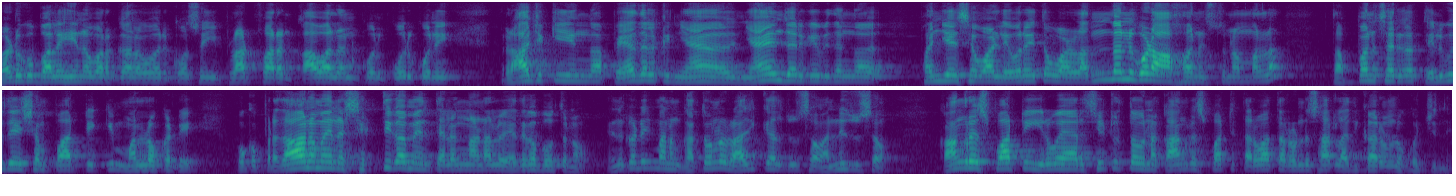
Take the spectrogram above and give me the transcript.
బడుగు బలహీన వర్గాల వారి కోసం ఈ ప్లాట్ఫారం కావాలనుకొని కోరుకొని రాజకీయంగా పేదలకు న్యాయ న్యాయం జరిగే విధంగా పనిచేసే వాళ్ళు ఎవరైతే వాళ్ళందరినీ కూడా ఆహ్వానిస్తున్నాం. మళ్ళా తప్పనిసరిగా తెలుగుదేశం పార్టీకి మళ్ళొకటి ఒక ప్రధానమైన శక్తిగా మేము తెలంగాణలో ఎదగబోతున్నాం. ఎందుకంటే మనం గతంలో రాజకీయాలు చూసాం అన్నీ చూసాం. కాంగ్రెస్ పార్టీ ఇరవై ఆరు సీట్లతో ఉన్న కాంగ్రెస్ పార్టీ తర్వాత రెండు సార్లు అధికారంలోకి వచ్చింది.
